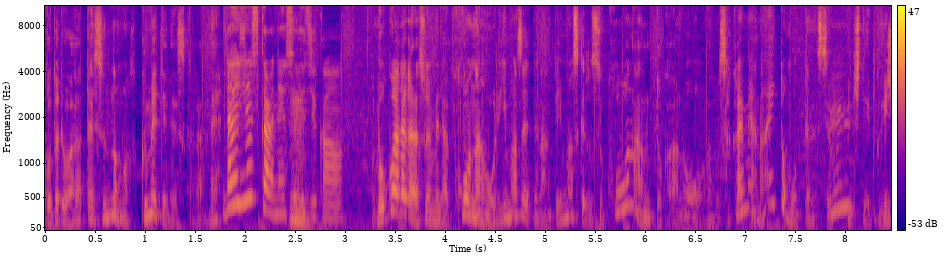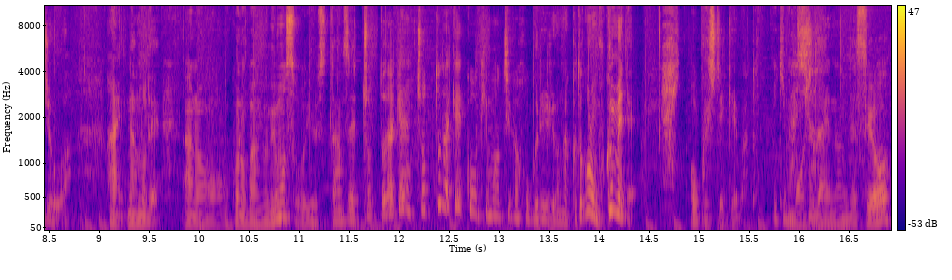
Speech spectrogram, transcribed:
ことで笑ったりするのも含めてですからね。大事ですからねそういう時間、僕はだからそういう意味ではコーナーを織り交ぜてなんて言いますけどそのコーナーとかのあの境目はないと思ってるんですよ、うん。生きていく以上は。はい、なのであのこの番組もそういうスタンスでちょっとだけねちょっとだけこう気持ちがほぐれるようなところも含めてお送りしていければと。行きましょう。思う次第なんですよ。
